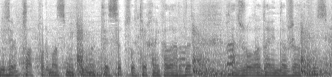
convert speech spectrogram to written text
өздері платформасымен көмектесіп сол техникаларды қазір жолға дайындап жатырмыз.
